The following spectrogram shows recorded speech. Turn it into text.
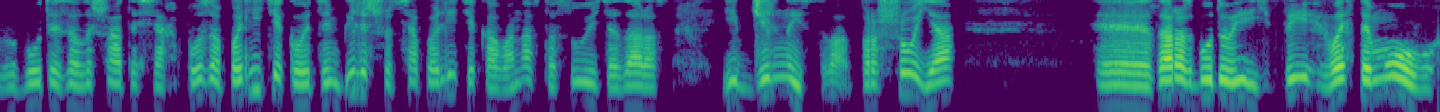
буде залишатися поза політикою, тим більше, що ця політика вона стосується зараз і бджільництва. Про що я е, зараз буду йти вести мову.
